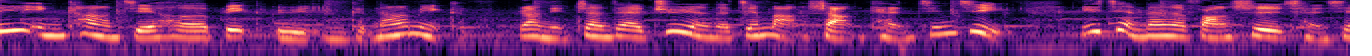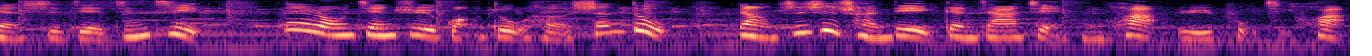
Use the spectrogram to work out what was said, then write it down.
B Income 结合 Big 与 Economic，让你站在巨人的肩膀上看经济，以简单的方式呈现世界经济，内容兼具广度和深度，让知识传递更加简明化与普及化。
